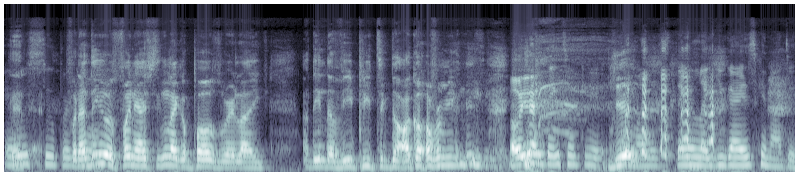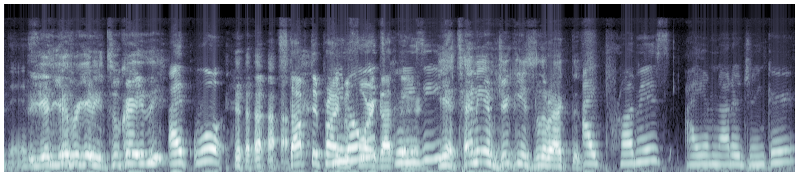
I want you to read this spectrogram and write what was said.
It was super. But cool. I think it was funny. I seen like a post where like I think the VP took the alcohol from you. guys. Oh yeah. they took it. Yeah. They were like, you guys cannot do this. you, guys, you guys were getting too crazy. I well, Stopped it probably you know before it got crazy? Yeah, 10 a.m. drinking is a little active. I promise I am not a drinker,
